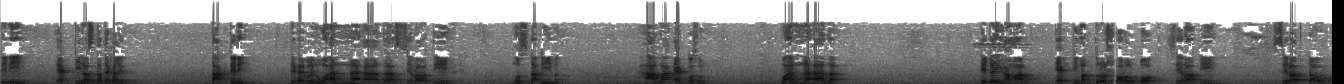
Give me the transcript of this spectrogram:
তিনি একটি রাস্তা দেখালেন, দাগ টেনে। দেখায় বলেন ওয়ান্না হাজা সেরাতি মুস্তাকিমা। হাজা এক বছর হাজা। এটাই আমার একটি মাত্র সরল পথ। সেরাতি, সেরাতটাও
